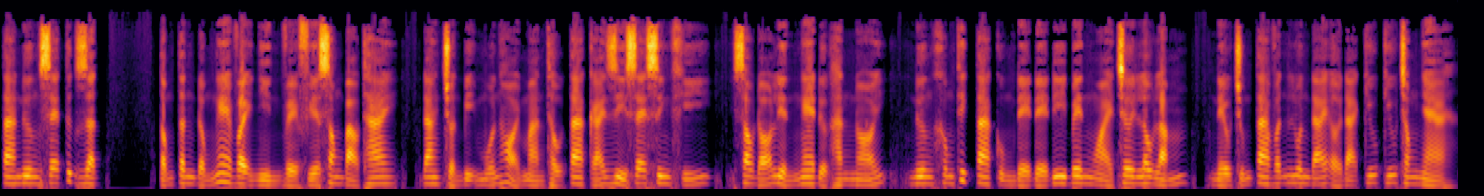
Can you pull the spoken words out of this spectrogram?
ta nương sẽ tức giận. Tống Tân Đồng nghe vậy nhìn về phía song bảo thai, đang chuẩn bị muốn hỏi màn thầu ta cái gì sẽ sinh khí, sau đó liền nghe được hắn nói, nương không thích ta cùng để để đi bên ngoài chơi lâu lắm, nếu chúng ta vẫn luôn đái ở đại cứu cứu trong nhà,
